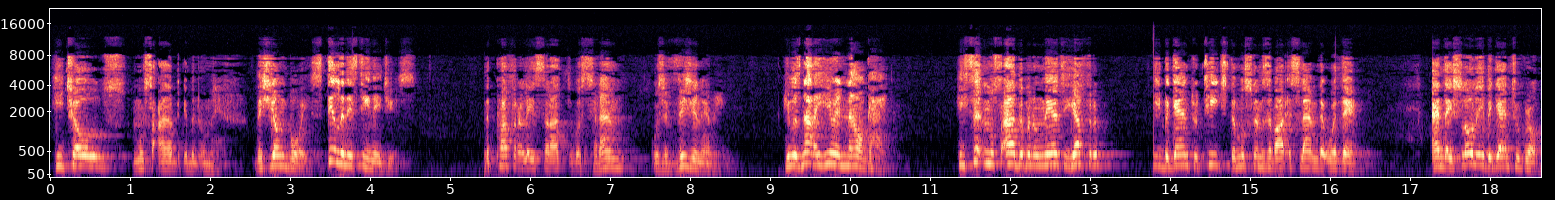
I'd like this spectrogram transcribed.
he chose Mus'ab ibn Umair, this young boy, still in his teenage years. The Prophet ﷺ was a visionary. He was not a here and now guy. He sent Mus'ab ibn Umair to Yathrib. He began to teach the Muslims about Islam that were there. And they slowly began to grow.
